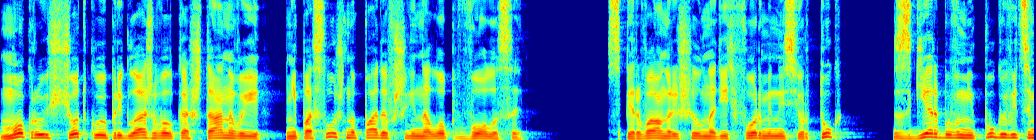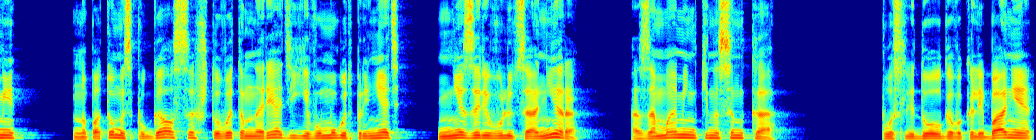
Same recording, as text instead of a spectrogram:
мокрую щеткую приглаживал каштановые, непослушно падавшие на лоб волосы. Сперва он решил надеть форменный сюртук с гербовыми пуговицами, но потом испугался, что в этом наряде его могут принять не за революционера, а за маменькина сынка. После долгого колебания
